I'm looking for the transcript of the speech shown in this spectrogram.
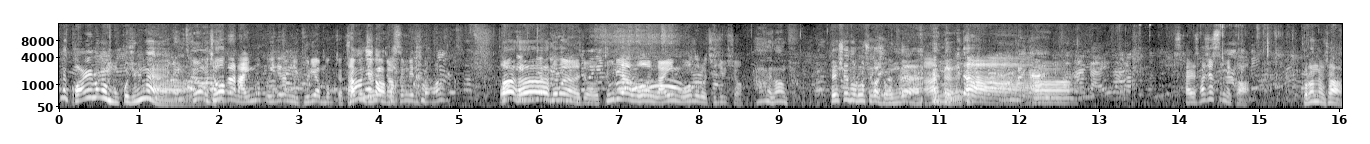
근데 과일로만 먹고 싶네. 그럼 저가 라임 먹고 이대감님 두리안 먹죠. 답은 자네가 정해졌습니다. 어? 왕이. 두리안 먹어야죠. 두리안 원, 라임 원으로 주십시오. 아, 난 패션 로스가 좋은데. 아닙니다. 아, 잘 사셨습니까? 그렇네. 자,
